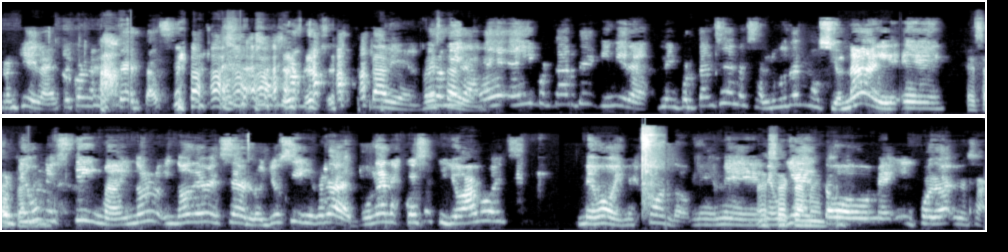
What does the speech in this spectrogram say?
tranquila, estoy con las expertas. está bien, pero, está mira, bien. Es, es, importante, y mira, la importancia de la salud emocional. Eh, porque es un estigma y no, y no debe serlo. Yo sí, es verdad, una de las cosas que yo hago es, me voy, me escondo, me, me, me ahuyento, me, y puedo, o sea,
